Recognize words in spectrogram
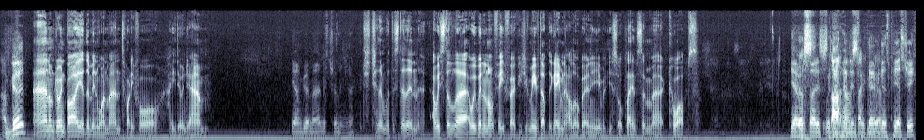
I'm good. And I'm joined by the Min One Man 24. How you doing, Jam? Yeah, I'm good, man. Just chilling, you know. Just chilling with the Stillin. Are we still? Uh, are we winning on FIFA? Because you've moved up the game now a little bit, and you, you're sort of playing some uh, co-ops. Yeah, we Just decided we're now starting heading into a game game. against PSG.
